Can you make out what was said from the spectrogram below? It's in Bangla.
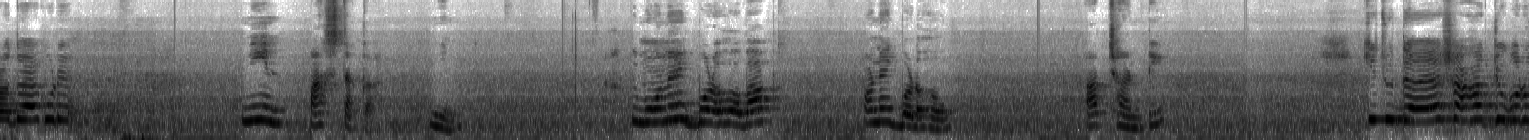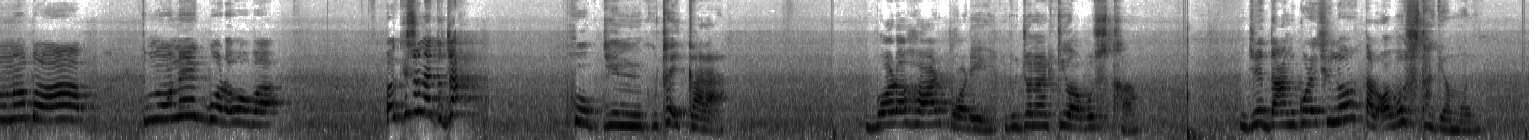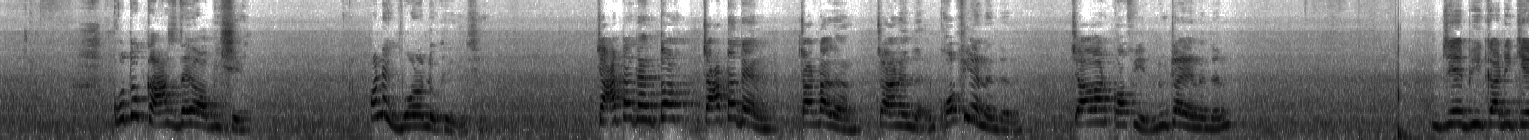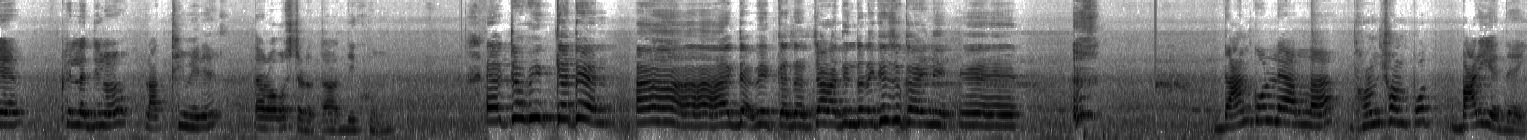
করো দয়া করে। নিন, পাঁচ টাকা। নিন। তুমি অনেক বড় হও, বাপ। অনেক বড় হও। আচ্ছা আন্টি। কিছু দেয় সাহায্য করো না, বাপ। তুমি অনেক বড় হবা বা। কিছু না তো, যা। ফকিন কোথায় কারা? বড় হওয়ার পরে দুজনের কি অবস্থা? যে দান করেছিল, তার অবস্থা কেমন? কত কাজ দেয় অফিসে। অনেক বড় লোক হয়ে গেছে। চাটা দেন তো, চাটা দেন চাটা দেন, চা এনে দেন, কফি এনে দেন, চা আর কফি, দুটাই এনে দেন। যে ভিকারিকে ফেলে দিল লাথি মেরে, তার অবস্থাটা তা দেখুন। একটা ভিক্ষা দেন একটা ভিক্ষা দেন, সারাদিন ধরে কিছু খাইনি দান করলে আল্লাহ ধন সম্পদ বাড়িয়ে দেয়।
